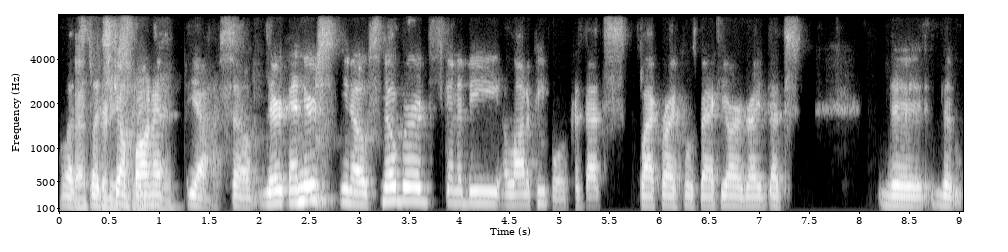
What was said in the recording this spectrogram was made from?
Let's That's let's jump sweet, on it. man. Yeah. So there and there's you know Snowbird's going to be a lot of people because that's Black Rifle's backyard, right? That's the the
